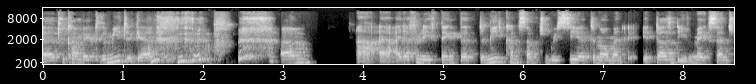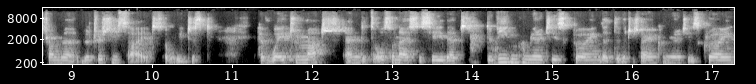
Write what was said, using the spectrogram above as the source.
uh, to come back to the meat again, um, I definitely think that the meat consumption we see at the moment it doesn't even make sense from the nutrition side. So we just have way too much. And it's also nice to see that the vegan community is growing, that the vegetarian community is growing,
